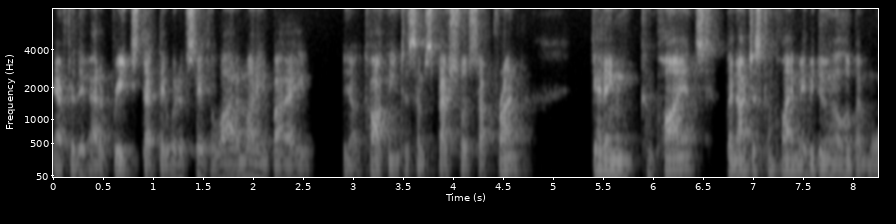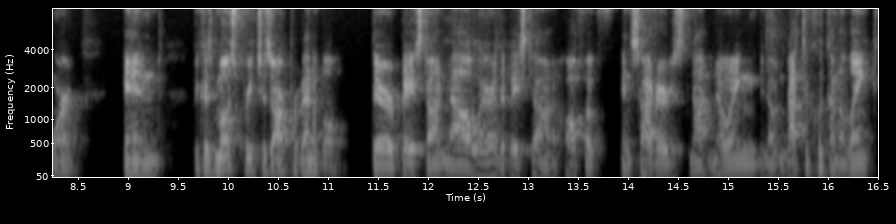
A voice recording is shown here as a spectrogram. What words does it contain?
after they've had a breach, that they would have saved a lot of money by you know talking to some specialists up front, getting compliant, but not just compliant, maybe doing a little bit more. And because most breaches are preventable, they're based on malware, they're based on off of insiders not knowing, you know, not to click on a link.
